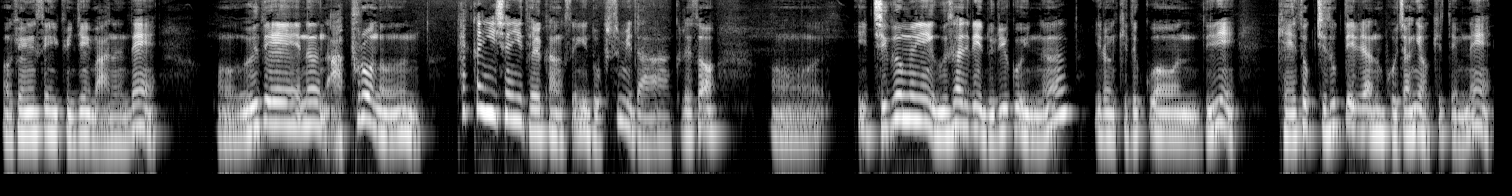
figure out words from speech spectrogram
어, 경향성이 굉장히 많은데 어, 의대는 앞으로는 테크니션이 될 가능성이 높습니다. 그래서 어, 이 지금의 의사들이 누리고 있는 이런 기득권들이 계속 지속되리라는 보장이 없기 때문에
